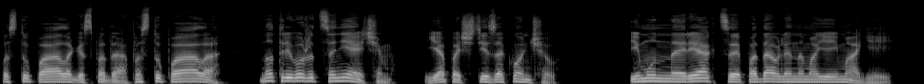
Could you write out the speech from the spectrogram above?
«Поступала, господа, поступала, но тревожиться не о чем. Я почти закончил. Иммунная реакция подавлена моей магией,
